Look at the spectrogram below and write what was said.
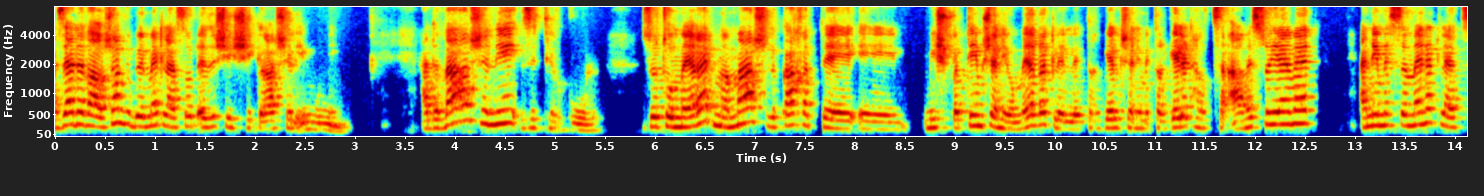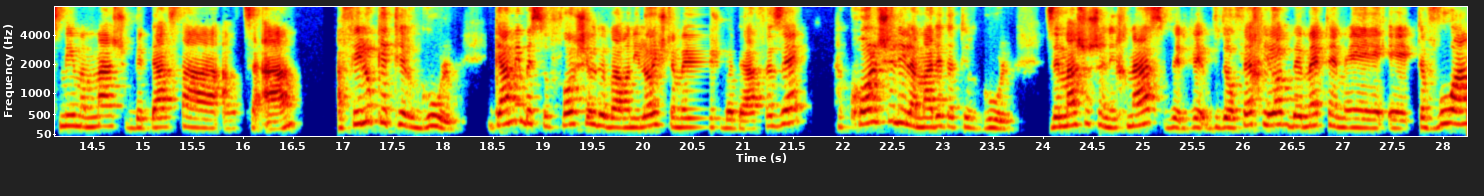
אז זה הדבר הראשון, ובאמת לעשות איזושהי שגרה של אימונים. הדבר השני זה תרגול. זאת אומרת, ממש לקחת אה, אה, משפטים שאני אומרת, לתרגל, כשאני מתרגלת הרצאה מסוימת, אני מסמנת לעצמי ממש בדף ההרצאה, אפילו כתרגול, גם אם בסופו של דבר אני לא אשתמש בדף הזה, הקול שלי למד את התרגול, זה משהו שנכנס וזה הופך להיות באמת אה, אה, טבוע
